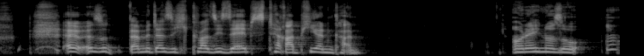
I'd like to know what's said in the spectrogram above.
äh, also, damit er sich quasi selbst therapieren kann. Und ich nur so, hm,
